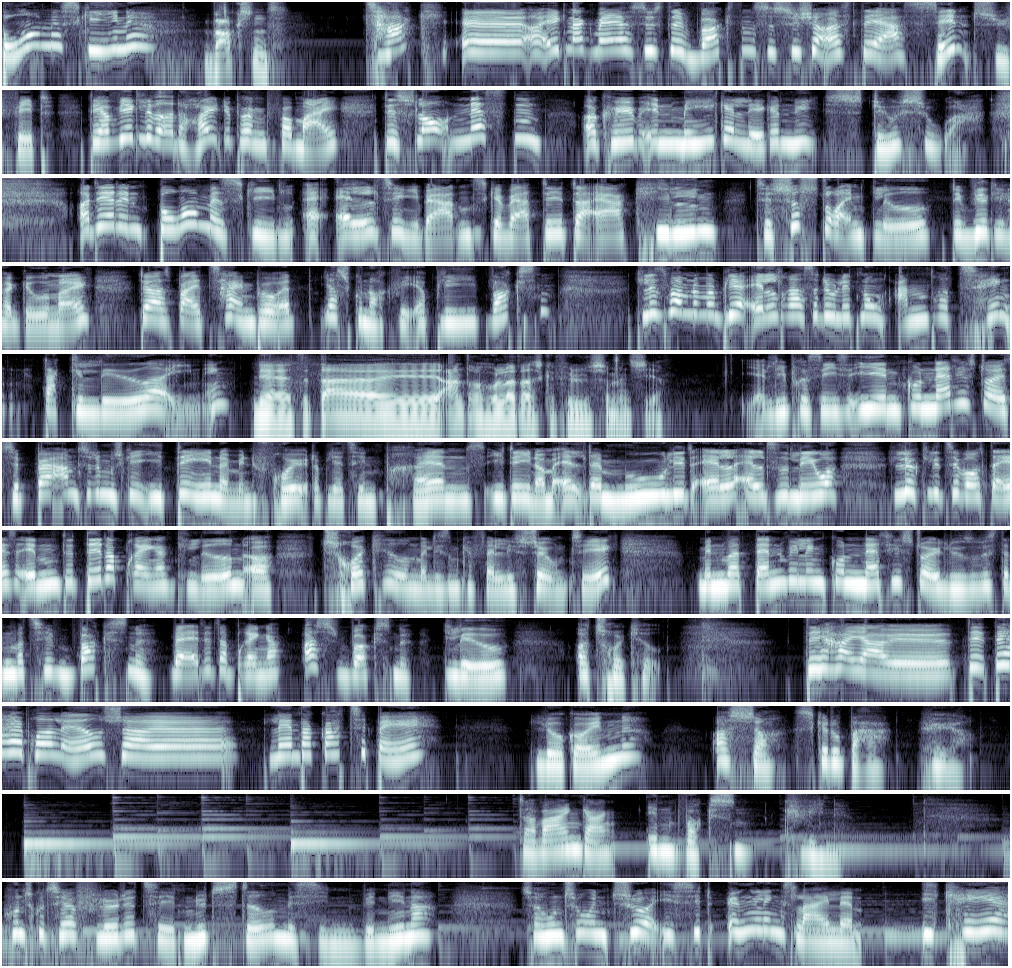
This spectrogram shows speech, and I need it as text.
boremaskine. Voksent. Tak. Øh, og ikke nok med, at jeg synes, det er voksen, så synes jeg også, det er sindssygt fedt. Det har virkelig været et højdepunkt for mig. Det slår næsten at købe en mega lækker ny støvsuger. Og det, at en boremaskine af alle ting i verden skal være det, der er kilden til så stor en glæde, det virkelig har givet mig. Ikke? Det er også bare et tegn på, at jeg skulle nok ved at blive voksen. Det er lidt som om, når man bliver ældre, så er det jo lidt nogle andre ting, der glæder en, ikke? Ja, der er øh, andre huller, der skal fyldes, som man siger. Ja, lige præcis. I en godnathistorie til børn, så er det måske ideen om en frø, der bliver til en prins. Ideen om alt er muligt. Alle altid lever lykkeligt til vores dages ende. Det er det, der bringer glæden og trygheden, man ligesom kan falde i søvn til, ikke? Men hvordan ville en godnathistorie lyde, hvis den var til voksne? Hvad er det, der bringer os voksne glæde og tryghed? Det har jeg, øh, det, det har jeg prøvet at lave, så øh, læn dig godt tilbage. Luk øjnene, og så skal du bare høre. Der var engang en voksen kvinde. Hun skulle til at flytte til et nyt sted med sine veninder, så hun tog en tur i sit yndlingslejland, IKEA,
